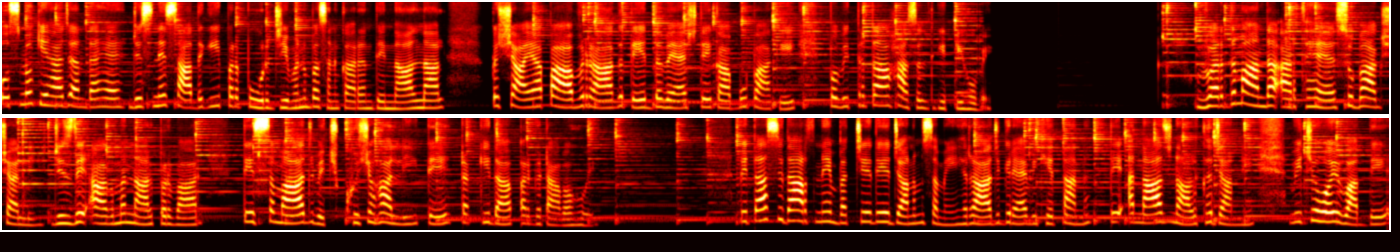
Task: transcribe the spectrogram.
ਉਸ ਨੂੰ ਕਿਹਾ ਜਾਂਦਾ ਹੈ, ਜਿਸ ਨੇ ਸਾਦਗੀ ਭਰਪੂਰ ਜੀਵਨ ਬਸਨ ਕਰਨ ਦੇ ਨਾਲ-ਨਾਲ ਕਸ਼ਾਇਆ ਭਾਵ, ਰਾਗ ਤੇ ਦਵੈਸ਼ ਤੇ ਕਾਬੂ ਪਾ ਕੇ ਪਵਿੱਤਰਤਾ ਹਾਸਲ ਕੀਤੀ ਹੋਵੇ। ਵਰਧਮਾਨ ਦਾ ਅਰਥ ਹੈ ਸੁਭਾਗਸ਼ਾਲੀ ਜਿਸ ਦੇ ਆਗਮਨ ਨਾਲ ਪਰਿਵਾਰ ਤੇ ਸਮਾਜ ਵਿੱਚ ਖੁਸ਼ਹਾਲੀ ਤੇ ਤਰੱਕੀ ਦਾ ਪ੍ਰਗਟਾਵਾ ਹੋਏ। ਪਿਤਾ ਸਿਧਾਰਥ ਨੇ ਬੱਚੇ ਦੇ ਜਨਮ ਸਮੇਂ ਰਾਜਗ੍ਰਹਿ ਵਿਖੇ ਧਨ ਤੇ ਅਨਾਜ ਨਾਲ ਖਜ਼ਾਨੇ ਵਿੱਚ ਹੋਏ ਵਾਧੇ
